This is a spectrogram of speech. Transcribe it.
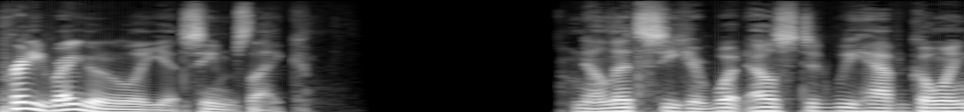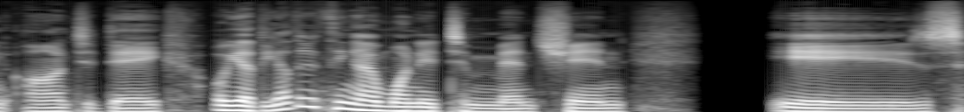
pretty regularly. It seems like. Now let's see here. What else did we have going on today? Oh yeah, the other thing I wanted to mention is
